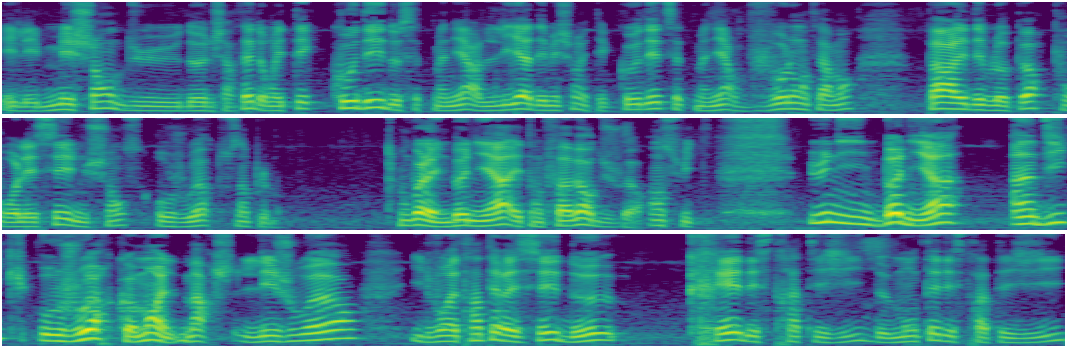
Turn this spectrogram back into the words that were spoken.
Et les méchants de Uncharted ont été codés de cette manière, l'IA des méchants a été codée de cette manière volontairement par les développeurs pour laisser une chance aux joueurs tout simplement. Donc voilà, une bonne IA est en faveur du joueur. Ensuite, une bonne IA indique aux joueurs comment elle marche. Les joueurs, ils vont être intéressés de créer des stratégies, de monter des stratégies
